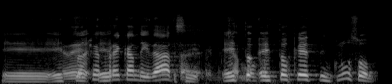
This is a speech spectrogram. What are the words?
de hecho es precandidata. esto, esto que incluso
